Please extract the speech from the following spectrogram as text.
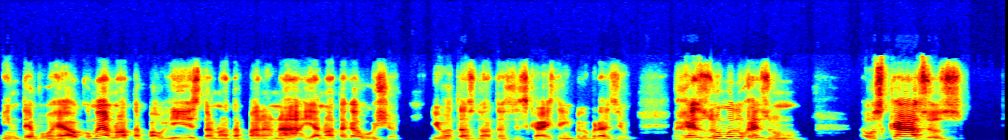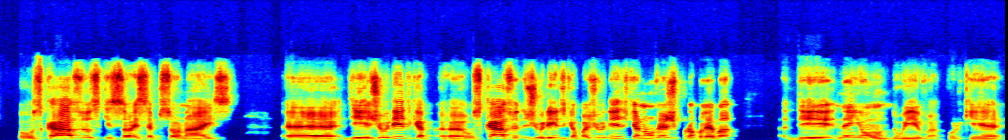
em tempo real, como é a nota paulista, a nota Paraná e a nota gaúcha, e outras notas fiscais tem pelo Brasil. Resumo do resumo. Os casos, os casos que são excepcionais é, de jurídica, é, os casos de jurídica para jurídica, não vejo problema de nenhum do IVA, porque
